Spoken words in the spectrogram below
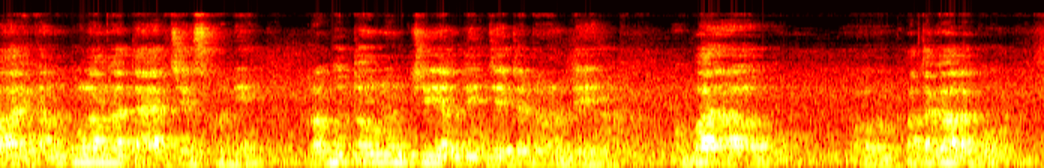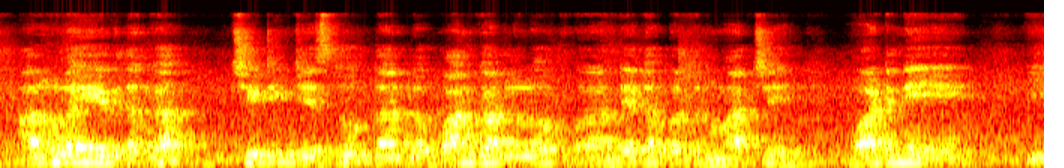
వారికి అనుకూలంగా తయారు చేసుకొని ప్రభుత్వం నుంచి అందించేటటువంటి ఉప uh, పథకాలకు అర్హులయ్యే విధంగా చీటింగ్ చేస్తూ దాంట్లో పాన్ కార్డులలో డేట్ ఆఫ్ బర్త్ను మార్చి వాటిని ఈ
